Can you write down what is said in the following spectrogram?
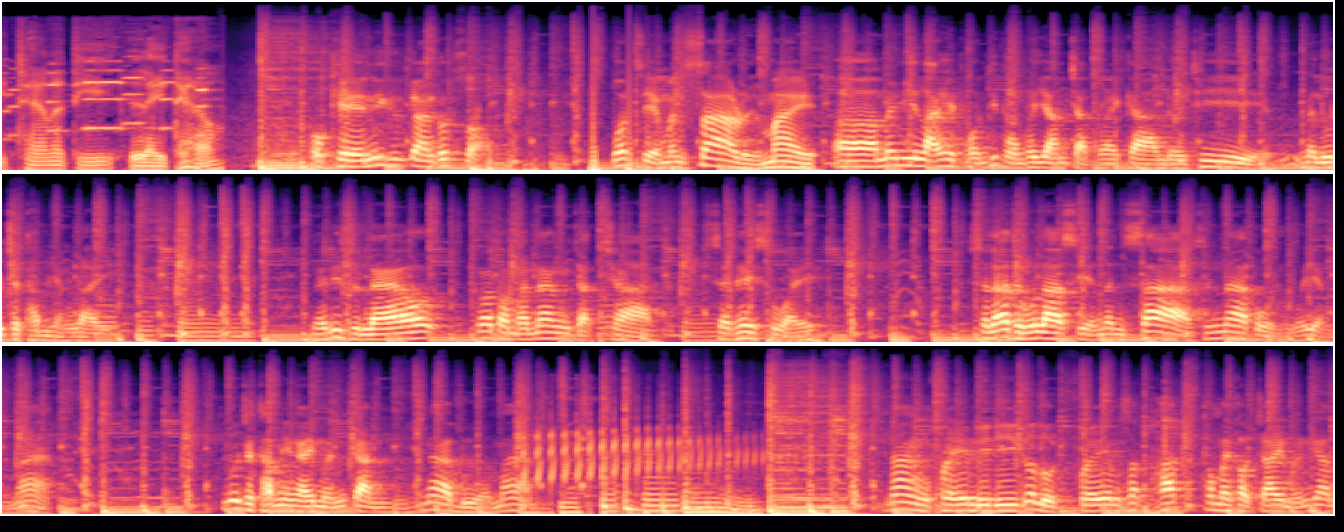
eternity later. โอเค นี่คือการทดสอบ ว่าเสียงมันซ่าหรือไม่เอ่อไม่มีหลายเหตุผลที่ผมพยายามจัดรายการโดยที่ไม่รู้จะทำอย่างไร ในที่สุดแล้วก็ต้องมานั่งจัดฉากเซตให้สวยเสร็จแล้วถึงเวลาเสียงมันซ่าซึ่งน่าปวดหัวอย่างมากรู้จะทำยังไงเหมือนกันน่าเบื่อมาก นั่งเฟรมดีๆ ก็หลุดเฟรมสักพักก็ไม่เข้าใจเหมือนกัน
